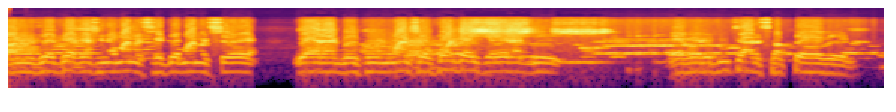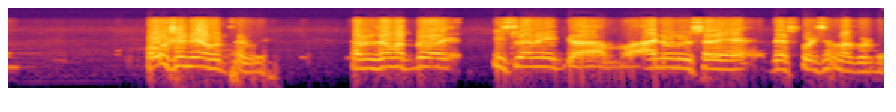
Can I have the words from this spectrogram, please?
মানুষ যে দেখাশোনা মানুষের মানুষে ইয়ে রাখবে খুব মানুষের পর্যায়ে হিসেবে রাখবে এবারে বিচার শক্ত হবে। অবশ্যই নিরাপদ থাকবে। কারণ জামাত তো ইসলামিক আইন অনুসারে দেশ পরিচালনা করবে।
